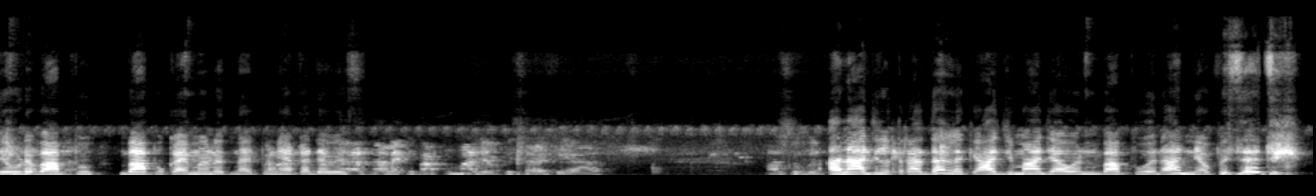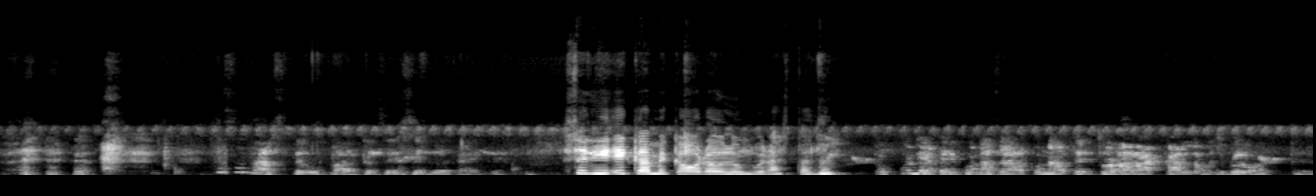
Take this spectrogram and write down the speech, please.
तेवढं बापू बापू काय म्हणत नाही पण एखाद्या वेळेस त्रास झाला की बापू माझ्यावर पिसाळते आज असं होतं. आणि आजीला त्रास झाला की आजी माझ्यावर बापू आणि आणण्यावर पिसायची तसंच असतं उपारटच आहे सगळं काय ते. सगळी एकामेकावर अवलंबून असतात. तो कुण्या तरी कोणाचा कोणाला तरी थोडा राग काढला म्हणजे बरं वाटतं.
